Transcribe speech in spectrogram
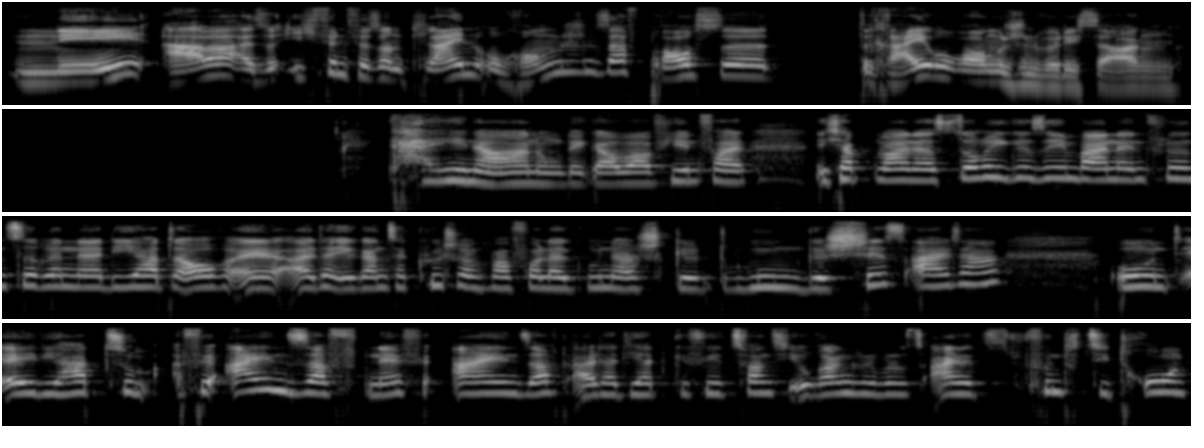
Nee, aber also ich finde, für so einen kleinen Orangensaft brauchst du drei Orangen, würde ich sagen. Keine Ahnung, Digga, aber auf jeden Fall. Ich habe mal eine Story gesehen bei einer Influencerin, ne, die hatte auch, ey, Alter, ihr ganzer Kühlschrank war voller grüner, grünen Geschiss, Alter. Und ey, die hat zum für einen Saft, ne, für einen Saft, Alter, die hat gefühlt 20 Orangen benutzt, eine, fünf Zitronen,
